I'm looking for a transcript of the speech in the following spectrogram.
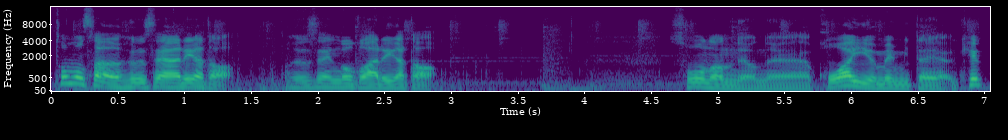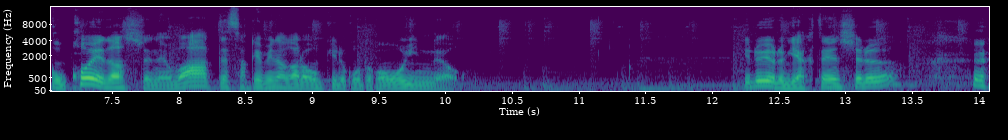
ともさん風船ありがとう。風船5個ありがとう。そうなんだよね。怖い夢見て結構声出してねわーって叫びながら起きることが多いんだよ。昼夜逆転してる？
